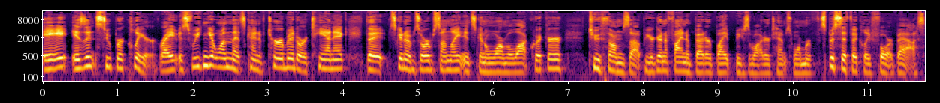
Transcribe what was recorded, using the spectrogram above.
A isn't super clear, right? If we can get one that's kind of turbid or tannic, that's going to absorb sunlight and it's going to warm a lot quicker, two thumbs up. You're going to find a better bite because water temp's warmer specifically for bass.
